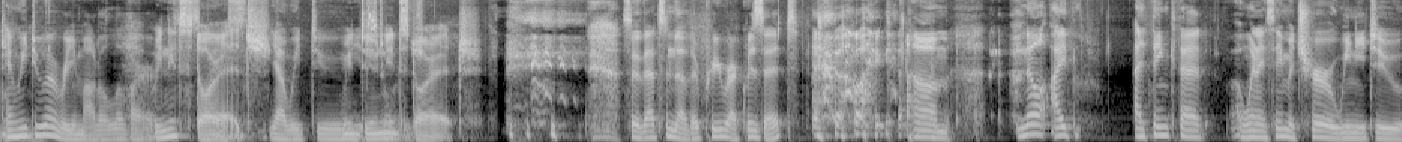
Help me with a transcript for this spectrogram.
can we do a remodel of our We need storage. Yeah, we do We do need storage. So that's another prerequisite. um, no, I I think that when I say mature, we need to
